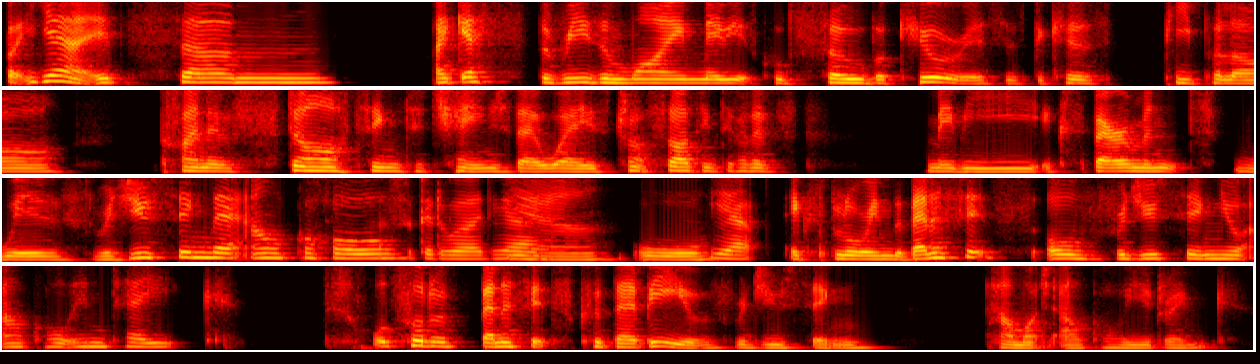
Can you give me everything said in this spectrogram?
But yeah, it's um I guess the reason why maybe it's called sober curious is because people are kind of starting to change their ways, tr- starting to kind of maybe experiment with reducing their alcohol. That's a good word. Yeah. yeah. Or Yeah. exploring the benefits of reducing your alcohol intake. What sort of benefits could there be of reducing how much alcohol you drink?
